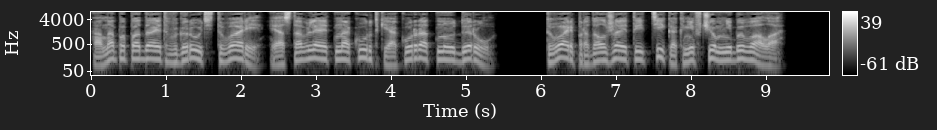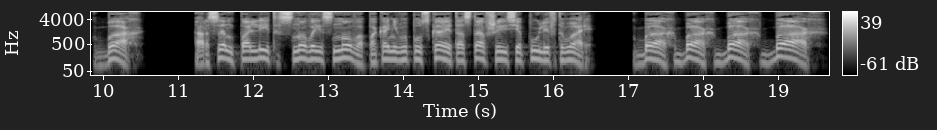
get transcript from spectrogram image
Она попадает в грудь твари и оставляет на куртке аккуратную дыру. Тварь продолжает идти, как ни в чем не бывало. Бах! Арсен палит снова и снова, пока не выпускает оставшиеся пули в тварь. Бах, бах, бах, бах!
